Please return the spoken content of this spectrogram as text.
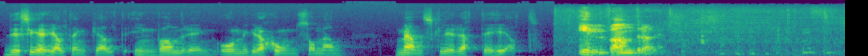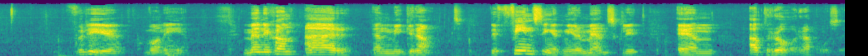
Det ser helt enkelt invandring och migration som en mänsklig rättighet. Invandrare. För det är vad ni är. Människan är en migrant. Det finns inget mer mänskligt än att röra på sig.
